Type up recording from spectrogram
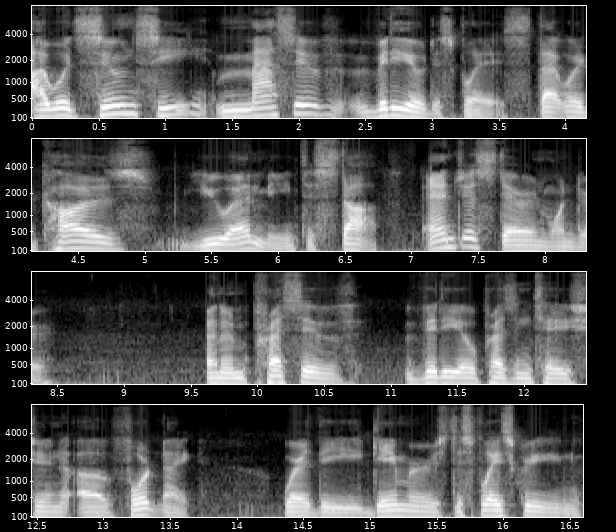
I would soon see massive video displays that would cause you and me to stop and just stare in wonder. An impressive video presentation of Fortnite, where the gamer's display screen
